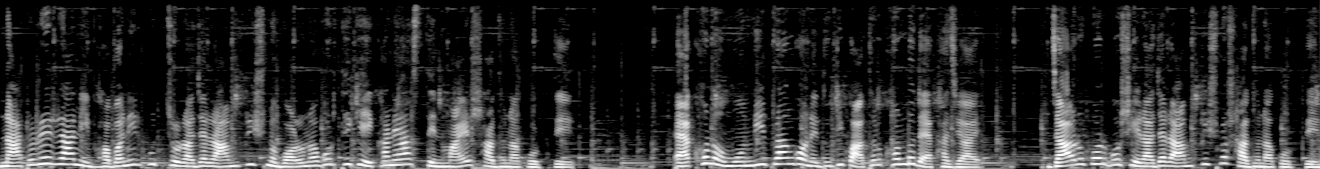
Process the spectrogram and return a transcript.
নাটোরের রানী ভবানীর পুত্র রাজা রামকৃষ্ণ বড়নগর থেকে এখানে আসতেন মায়ের সাধনা করতে। এখনও মন্দির প্রাঙ্গণে দুটি পাথরখণ্ড দেখা যায়, যার উপর বসে রাজা রামকৃষ্ণ সাধনা করতেন।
